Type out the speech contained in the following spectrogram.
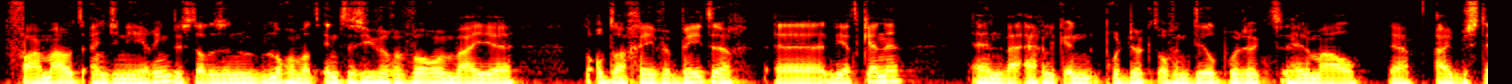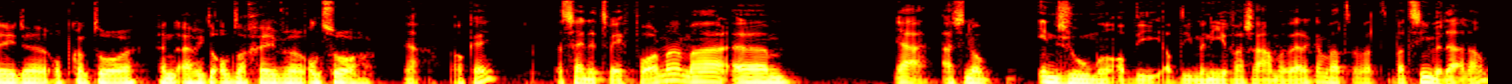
farm-out engineering. Dus dat is een, nog een wat intensievere vorm waar je de opdrachtgever beter eh, leert kennen. En wij eigenlijk een product of een deelproduct helemaal ja, uitbesteden op kantoor. En eigenlijk de opdrachtgever ontzorgen. Ja, oké. Dat zijn de twee vormen. Maar ehm, ja, als we nou inzoomen op die, op die manier van samenwerken, wat, wat, wat zien we daar dan?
